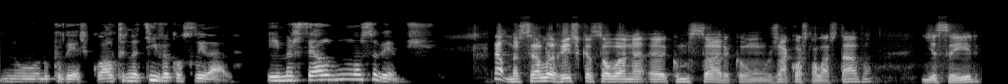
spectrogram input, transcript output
no, no poder, com a alternativa consolidada. E Marcelo não sabemos. Não, Marcelo arrisca-se ao Ana a começar com já Costa lá estava e a sair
